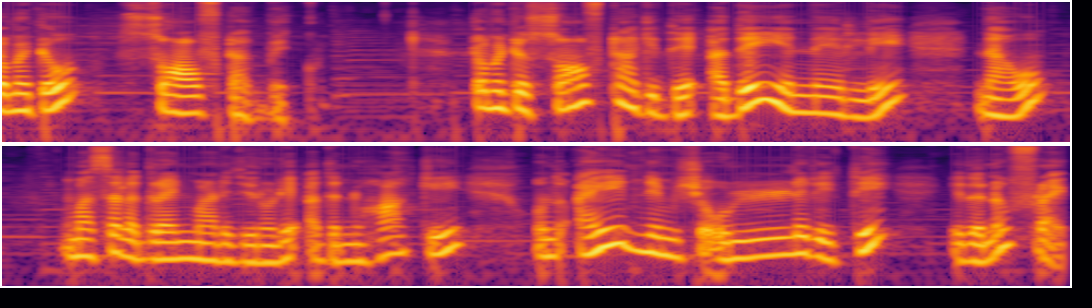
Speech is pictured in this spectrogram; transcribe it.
ಟೊಮೆಟೊ ಸಾಫ್ಟ್ ಆಗಬೇಕು. ಟೊಮೆಟೊ ಸಾಫ್ಟ್ ಆಗಿದ್ದೆ ಅದೇ ಎಣ್ಣೆಯಲ್ಲಿ ನಾವು ಮಸಾಲ ಗ್ರೈಂಡ್ ಮಾಡಿದ್ದೀವಿ ನೋಡಿ, ಅದನ್ನು ಹಾಕಿ ಒಂದು ಐದು ನಿಮಿಷ ಒಳ್ಳೆ ರೀತಿ ಇದನ್ನು ಫ್ರೈ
